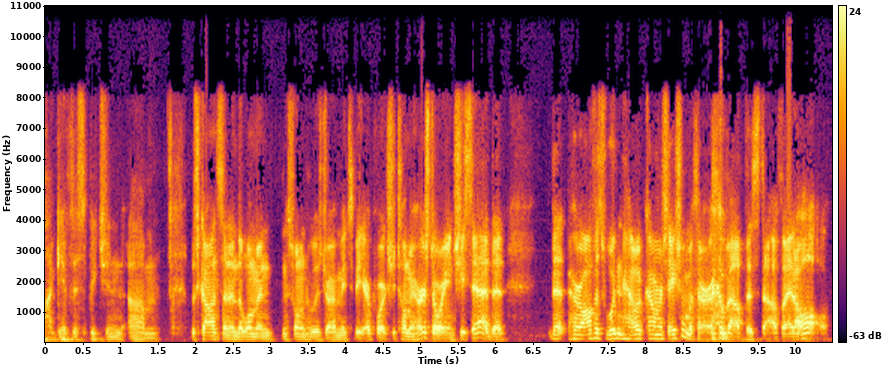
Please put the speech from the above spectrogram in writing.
I gave this speech in um, Wisconsin, and the woman, this woman who was driving me to the airport, she told me her story, and she said that that her office wouldn't have a conversation with her about this stuff at all.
